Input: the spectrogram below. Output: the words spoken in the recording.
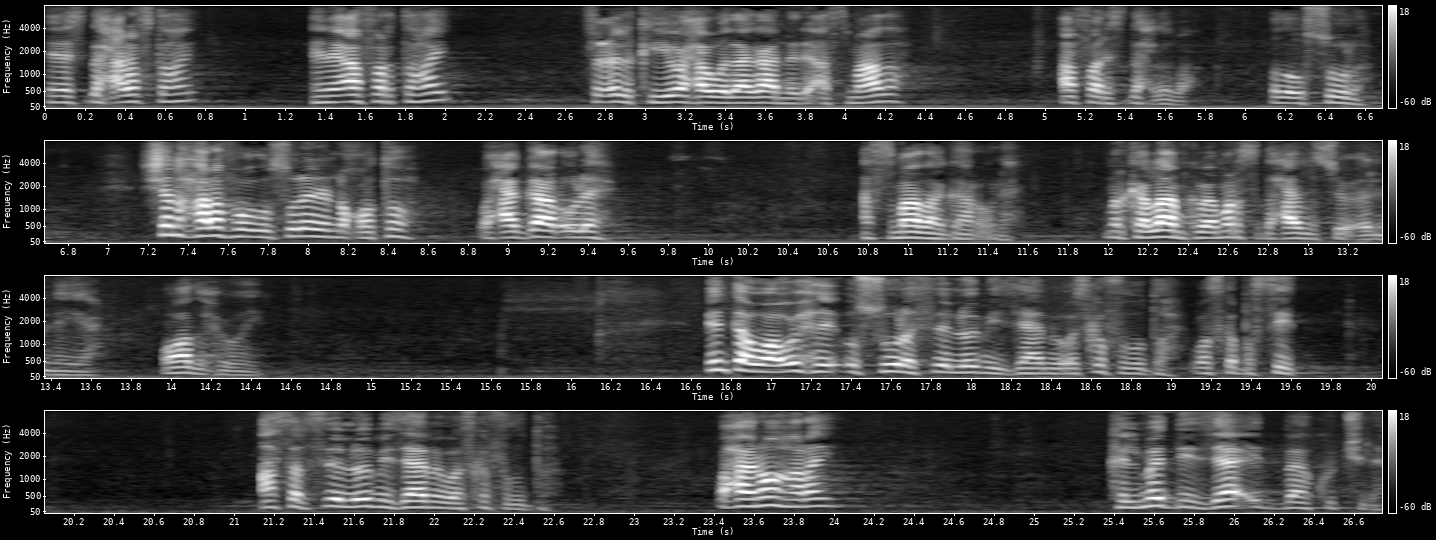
inay saddex xaraf tahay inay afar tahay ficilkii waxaa wadaagaan nidhi asmaada afar iyo saddexduba wada usuula shan xaraf wada usuula inay noqoto waxaa gaar u leh. Asmaada gaar u leh. Marka laamka baa mar saddexaad la soo celinaya waadix wey inta waa wixii usuula sida loo miisaamay waa iska fududa waa iska basiid. Asal sida loo miisaamay waa iska fududa. Waxaa inoo haray kelmaddii zaa'id baa ku jira.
